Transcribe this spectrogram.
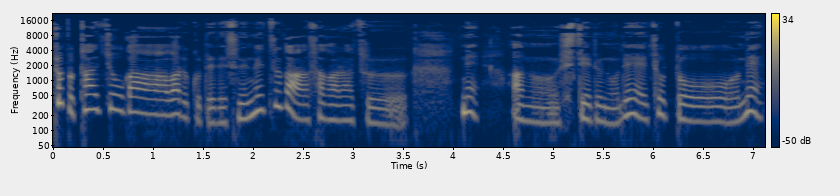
ちょっと体調が悪くてですね、熱が下がらず、ね、あの、してるので、ちょっとね、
